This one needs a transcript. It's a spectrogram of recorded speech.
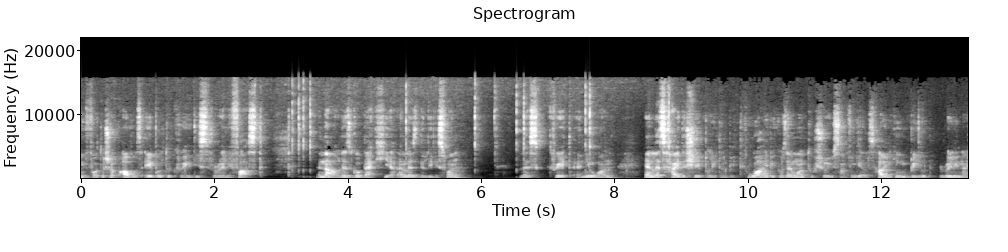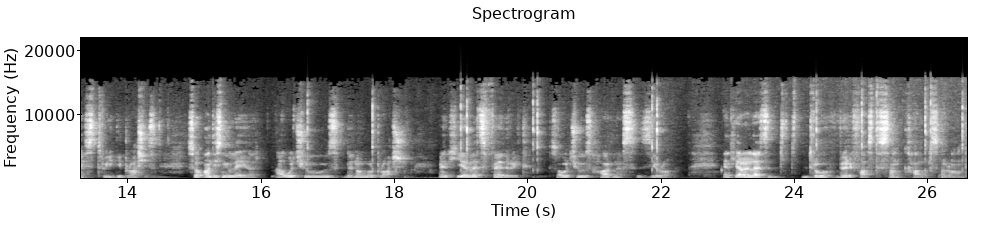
in Photoshop, I was able to create this really fast. And now let's go back here and let's delete this one. Let's create a new one and let's hide the shape a little bit. Why? Because I want to show you something else. How you can build really nice 3D brushes. So on this new layer, I will choose the normal brush. And here, let's feather it. So I will choose hardness 0. And here, let's draw very fast some colors around.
